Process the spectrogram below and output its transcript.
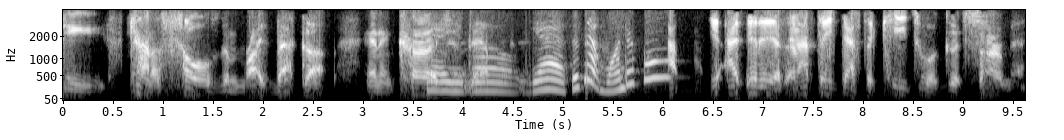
he kind of souls them right back up and encourages them. go. Yes, isn't that wonderful? Yeah, it is, and I think that's the key to a good sermon.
